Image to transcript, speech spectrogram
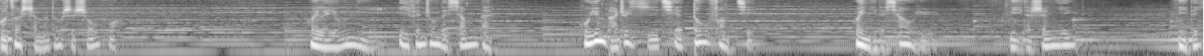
我做什么都是收获。为了有你一分钟的相伴，我愿把这一切都放弃。为你的笑语，你的声音，你的眼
